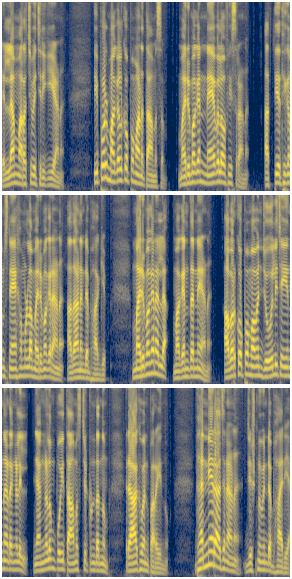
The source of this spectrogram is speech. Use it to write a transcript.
എല്ലാം മറച്ചു വെച്ചിരിക്കുകയാണ്. ഇപ്പോൾ മകൾക്കൊപ്പമാണ് താമസം. മരുമകൻ നേവൽ ഓഫീസറാണ്. അത്യധികം സ്നേഹമുള്ള മരുമകനാണ്. അതാണെന്റെ ഭാഗ്യം. മരുമകനല്ല മകൻ തന്നെയാണ്. അവർക്കൊപ്പം അവൻ ജോലി ചെയ്യുന്നിടങ്ങളിൽ ഞങ്ങളും പോയി താമസിച്ചിട്ടുണ്ടെന്നും രാഘവൻ പറയുന്നു. ധന്യരാജനാണ് ജിഷ്ണുവിന്റെ ഭാര്യ.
